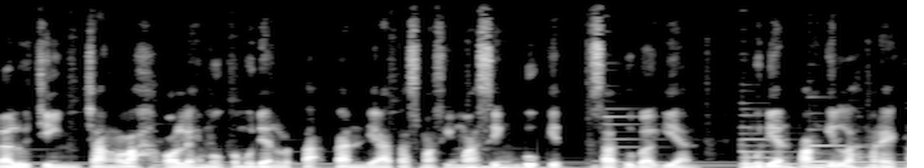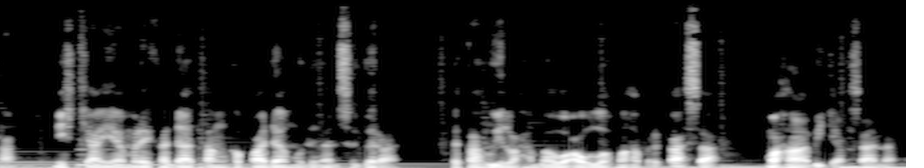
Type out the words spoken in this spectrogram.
lalu cincanglah olehmu kemudian letakkan di atas masing-masing bukit satu bagian. Kemudian panggillah mereka, niscaya mereka datang kepadamu dengan segera. Ketahuilah bahwa Allah Maha Perkasa, Maha Bijaksana.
